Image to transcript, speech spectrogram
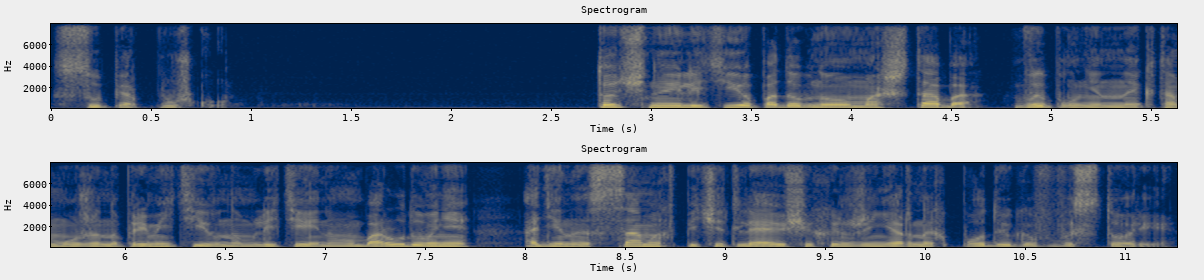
суперпушку. Точное литье подобного масштаба, выполненное к тому же на примитивном литейном оборудовании, один из самых впечатляющих инженерных подвигов в истории.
